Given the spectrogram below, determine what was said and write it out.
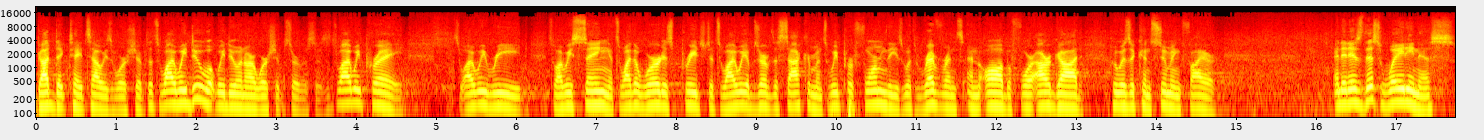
God dictates how He's worshiped. That's why we do what we do in our worship services. That's why we pray. That's why we read. It's why we sing. It's why the word is preached. It's why we observe the sacraments. We perform these with reverence and awe before our God, who is a consuming fire. And it is this weightiness,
